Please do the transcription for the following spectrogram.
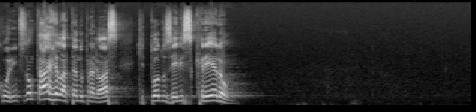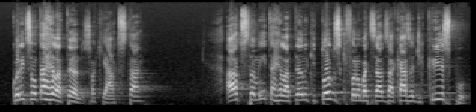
Coríntios não está relatando para nós que todos eles creram. Coríntios não está relatando, só que Atos está. Atos também está relatando que todos que foram batizados à casa de Crispo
